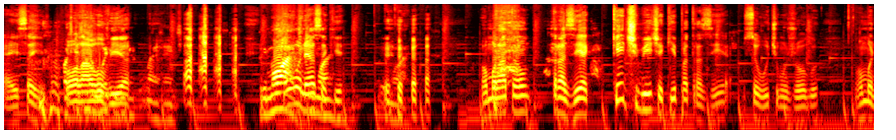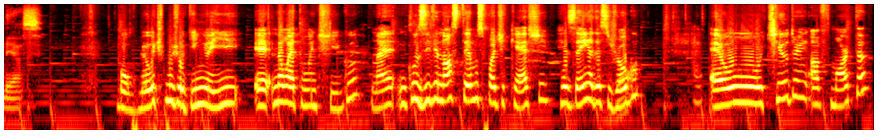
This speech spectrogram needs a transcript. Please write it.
É isso aí. Podcast Vamos lá número ouvir. 8, com a gente. Primórdio. Vamos nessa primórdio, aqui. primórdio. Vamos lá então trazer a Kate Schmidt aqui pra trazer o seu último jogo. Vamos nessa. Bom, meu último joguinho aí é- não é tão antigo, né? Inclusive, nós temos podcast, resenha desse jogo. É o Children of Morta.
